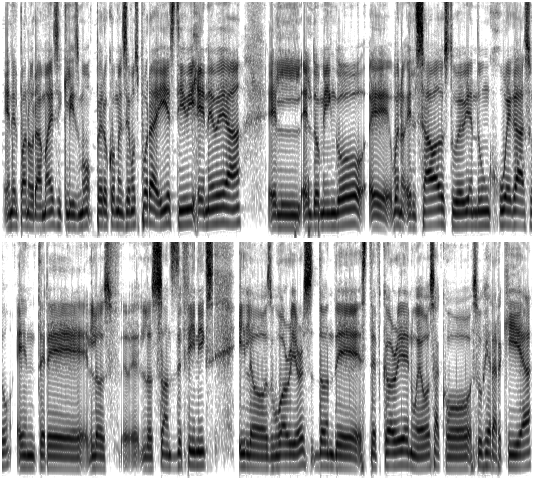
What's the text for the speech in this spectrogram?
en el panorama de ciclismo, pero comencemos por ahí, Stevie, NBA, el, el domingo, eh, bueno, el sábado estuve viendo un juegazo entre los, eh, los Suns de Phoenix y los Warriors donde Steph Curry de nuevo sacó su jerarquía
